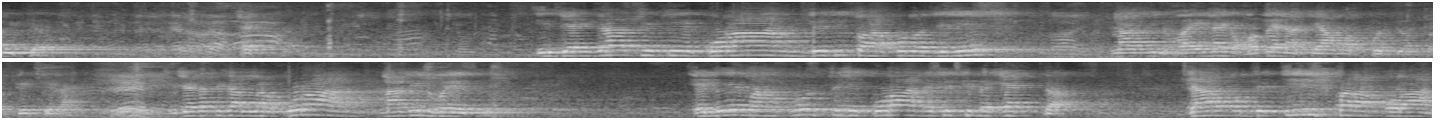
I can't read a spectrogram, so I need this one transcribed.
দুইটা। এই জায়গা থেকে কোরআন ব্যতীত আর কোন জিনিস নাজিল হয় নাই, হবে না কেমন পর্যন্ত, ঠিক না এই জায়গা থেকে আল্লাহর কোরআন নাজিল হয়েছে। এলিয়ে মাহফুজ থেকে কোরআন এসেছিল একটা। যার মধ্যে তিরিশ পারা কোরআন,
